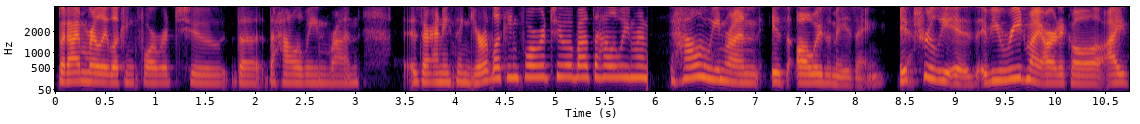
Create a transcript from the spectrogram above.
But I'm really looking forward to the the Halloween run. Is there anything you're looking forward to about the Halloween run? The Halloween run is always amazing. It yeah. truly is. If you read my article, I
